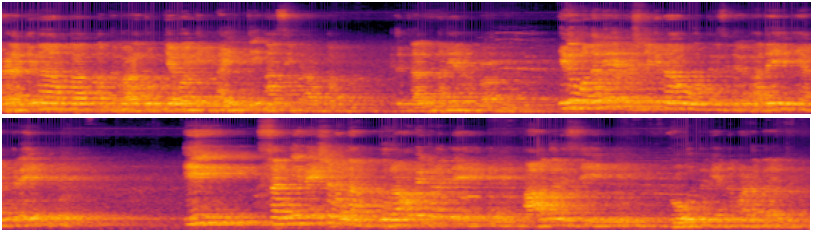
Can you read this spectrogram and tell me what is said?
ಬೆಳಕಿನ ಹಬ್ಬ ಮತ್ತು ಬಹಳ ಮುಖ್ಯವಾಗಿ ಐತಿಹಾಸಿಕ ಹಬ್ಬ. ಇದು ಕಲ್ಪನೆಯ ಹಬ್ಬ. ಇದು ಮೊದಲನೇ ಪ್ರಶ್ನೆಗೆ ನಾವು ಉತ್ತರಿಸಿದ್ದೇವೆ. ಅದೇ ರೀತಿ ಅಂದ್ರೆ ಈ ಸನ್ನಿವೇಶವನ್ನ ಪುರಾವೆಗಳನ್ನೇ ಆಧರಿಸಿ ಬೋಧನೆಯನ್ನು ಮಾಡಲಾಯಿತು.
